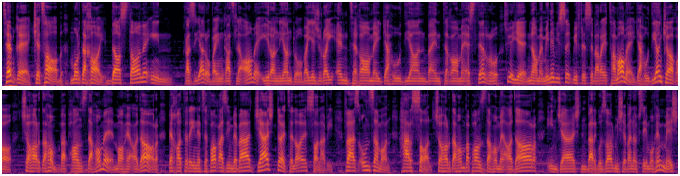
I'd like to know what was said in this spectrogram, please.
طبق کتاب مردخای داستان این قضیه رو و این قتل عام ایرانیان رو و یه جورایی انتقام یهودیان و انتقام استر رو توی یه نامه می نویسه میفرسته برای تمام یهودیان که آقا چهاردهم و پانزدهم ماه آدار به خاطر این اتفاق از این به بعد جشن تا اطلاع ثانوی. و از اون زمان هر سال چهاردهم و پانزدهم آدار این جشن برگزار میشه و نکته مهمش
